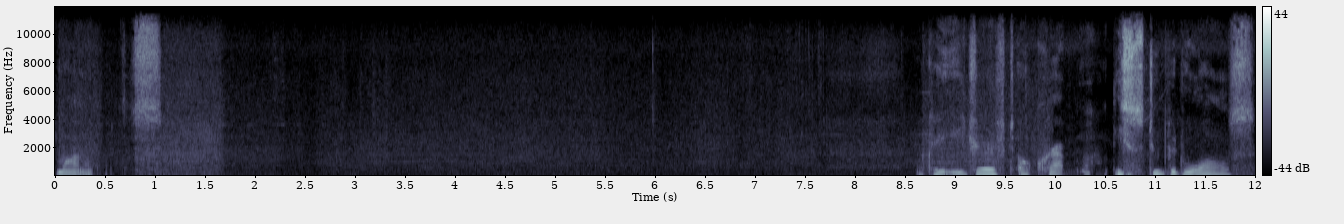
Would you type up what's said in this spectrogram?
Come on, I got this. Okay, E-Drift. Oh, crap. These stupid walls.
